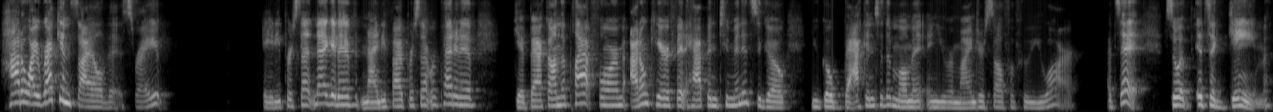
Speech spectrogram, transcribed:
how do i reconcile this? Right? 80% negative 95% repetitive get back on the platform. I don't care if it happened 2 minutes ago. You go back into the moment and you remind yourself of who you are that's it. So it, it's a game.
